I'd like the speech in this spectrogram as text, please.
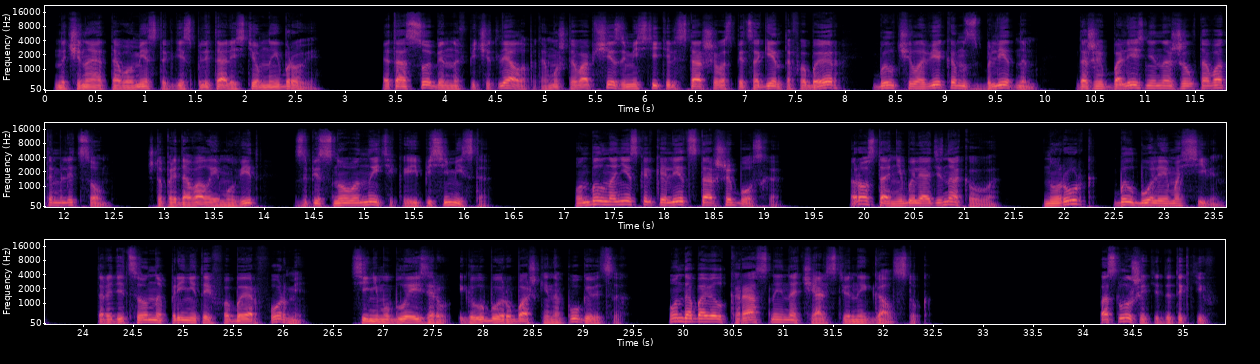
начиная от того места, где сплетались темные брови. Это особенно впечатляло, потому что вообще заместитель старшего спецагента ФБР был человеком с бледным, даже болезненно желтоватым лицом, что придавало ему вид записного нытика и пессимиста. Он был на несколько лет старше Босха. Роста они были одинакового, но Рурк был более массивен. Традиционно принятой в ФБР форме, синему блейзеру и голубой рубашке на пуговицах, он добавил красный начальственный галстук. Послушайте, детектив,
